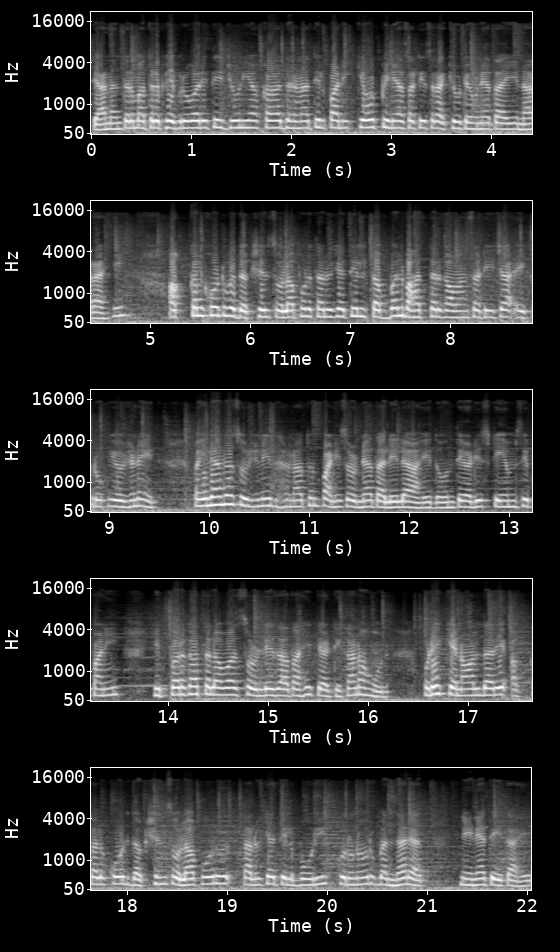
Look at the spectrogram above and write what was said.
त्यानंतर मात्र फेब्रुवारी ते जून या काळात धरणातील पाणी केवळ पिण्यासाठीच राखीव ठेवण्यात आ- येणार आहे. अक्कलकोट व दक्षिण सोलापूर तालुक्यातील तब्बल बहात्तर गावांसाठीच्या एकरूप योजनेत पहिल्यांदाच उजनी धरणातून पाणी सोडण्यात आलेलं आहे. दोन ते अडीच टीएमसी पाणी हिप्परगा तलावात सोडले जात आहे. त्या ठिकाणाहून पुढे केनॉलद्वारे अक्कलकोट दक्षिण सोलापूर तालुक्यातील बोरी कुरनूर बंधाऱ्यात नेण्यात येत आहे.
